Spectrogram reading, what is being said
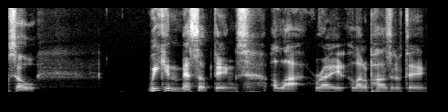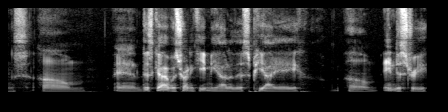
so we can mess up things a lot, right? A lot of positive things. Um, and this guy was trying to keep me out of this PIA um, industry.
